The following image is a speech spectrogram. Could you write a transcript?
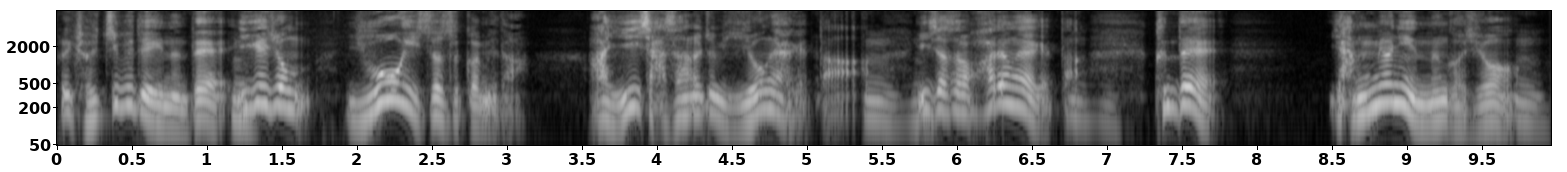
그리고 결집이 돼 있는데 이게 좀 유혹이 있었을 겁니다. 아, 이 자산을 좀 이용해야겠다. 음, 이 자산을 활용해야겠다. 근데 양면이 있는 거죠. 음.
